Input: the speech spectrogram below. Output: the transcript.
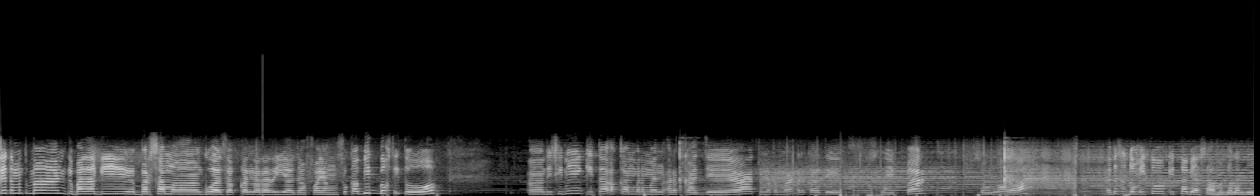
Oke teman-teman, kembali lagi bersama gua Zaka Nararia Dava yang suka beatbox itu. Uh, di sini kita akan bermain arcade ya, teman-teman, arcade sniper solo ya. Tapi sebelum itu kita biasa menjalani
